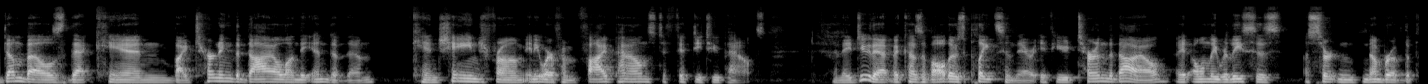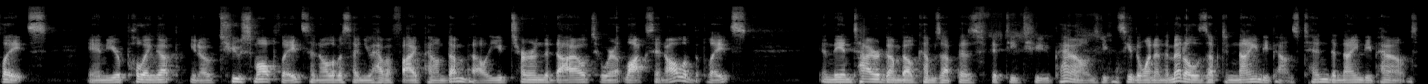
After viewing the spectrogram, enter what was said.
dumbbells that can, by turning the dial on the end of them, can change from anywhere from five pounds to 52 pounds. And they do that because of all those plates in there. If you turn the dial, it only releases a certain number of the plates. And you're pulling up, you know, two small plates, and all of a sudden you have a five pound dumbbell. You turn the dial to where it locks in all of the plates and the entire dumbbell comes up as 52 pounds. You can see the one in the middle is up to 90 pounds, 10 to 90 pounds.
